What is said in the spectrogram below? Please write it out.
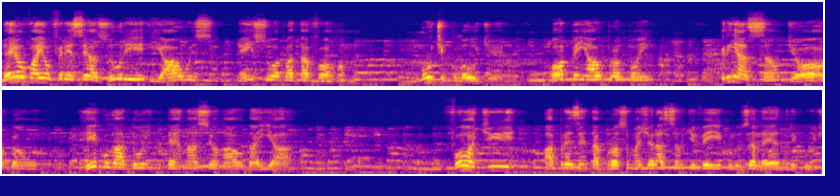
Dell vai oferecer Azure e Always em sua plataforma multicloud. OpenAI propõe criação de órgão regulador internacional da IA. Ford apresenta a próxima geração de veículos elétricos.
